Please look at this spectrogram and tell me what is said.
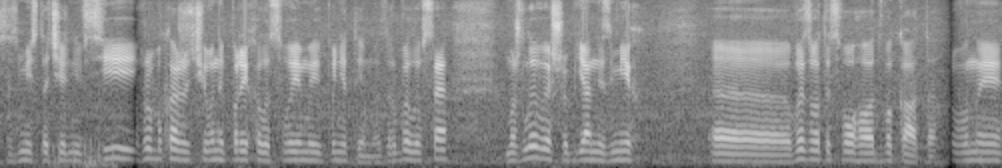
з міста Чернівці. Грубо кажучи, вони приїхали своїми понятими. Зробили все можливе, щоб я не зміг е, визвати свого адвоката. Вони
